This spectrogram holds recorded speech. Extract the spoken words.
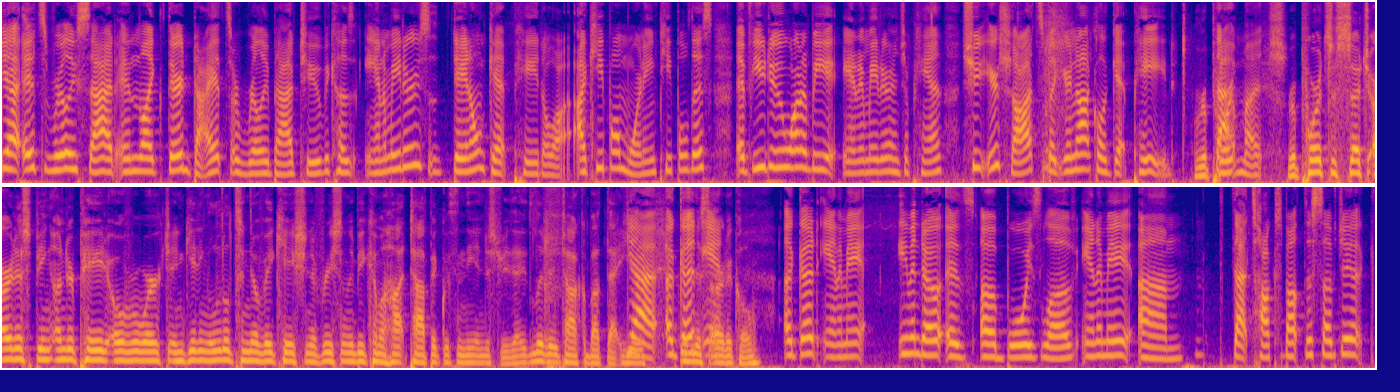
Yeah, it's really sad and like their diets are really bad too because animators they don't get paid a lot. I keep on warning people this. If you do want to be an animator in Japan, shoot your shots, but you're not going to get paid Report- that much. Reports of such artists being underpaid, overworked, and getting little to no vacation have recently become a hot topic within the industry. They literally talk about that here Yeah, a good in this an- article. A good anime, even though it's a boys love anime, um that talks about this subject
